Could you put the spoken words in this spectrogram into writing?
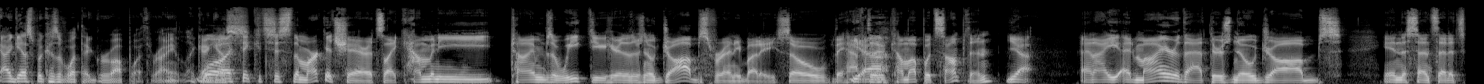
I guess because of what they grew up with, right? Like Well, I I guess think it's just the market share. It's like how many times a week do you hear that there's no jobs for anybody? So they have Yeah. to come up with something. yeah, And I admire that there's no jobs in the sense that it's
